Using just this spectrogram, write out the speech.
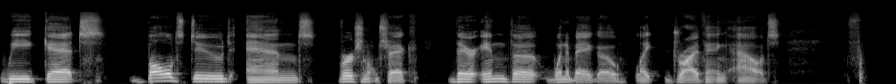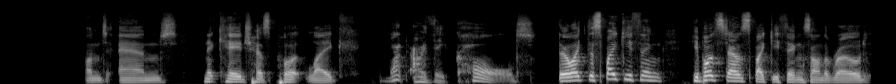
We get bald dude and virginal chick. They're in the Winnebago like driving out and Nick Cage has put like what are they called? They're like the spiky thing. He puts down spiky things on the road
